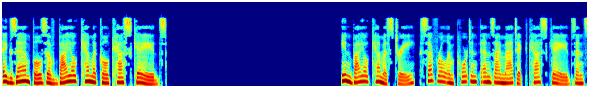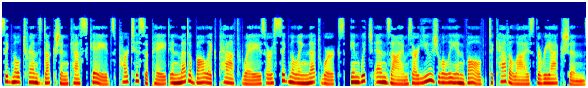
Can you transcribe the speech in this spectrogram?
Examples of biochemical cascades In biochemistry, several important enzymatic cascades and signal transduction cascades participate in metabolic pathways or signaling networks, in which enzymes are usually involved to catalyze the reactions.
